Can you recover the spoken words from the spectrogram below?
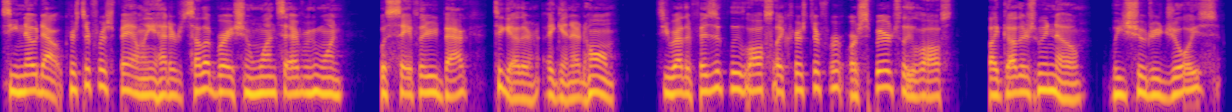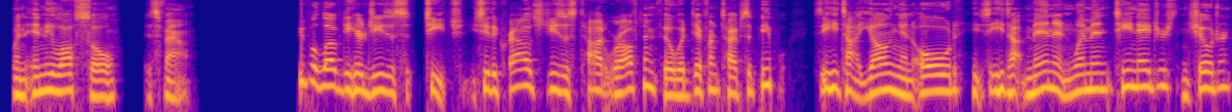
See, no doubt, Christopher's family had a celebration once everyone was safely back together again at home. Is he rather physically lost like Christopher or spiritually lost like others we know? We should rejoice when any lost soul is found. People love to hear Jesus teach. You see, the crowds Jesus taught were often filled with different types of people. See, he taught young and old. You see, he taught men and women, teenagers and children.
